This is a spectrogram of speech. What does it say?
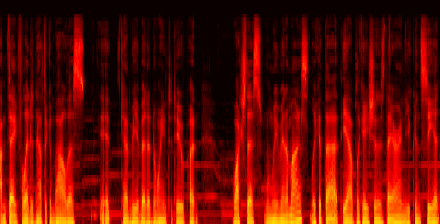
I'm thankful I didn't have to compile this. It can be a bit annoying to do, but watch this. When we minimize, look at that. The application is there and you can see it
